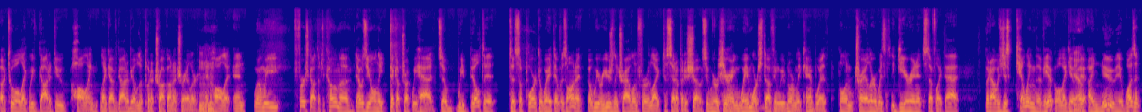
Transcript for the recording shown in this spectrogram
a tool. Like we've got to do hauling. Like I've got to be able to put a truck on a trailer Mhm. and haul it. And when we first got the Tacoma, that was the only pickup truck we had. So we built it to support the weight that was on it. But we were usually traveling for like to set up at a show. So we were Sure. carrying way more stuff than we would normally camp with, pulling trailer with gear in it, stuff like that. But I was just killing the vehicle. Like it, Yeah. I, I knew it wasn't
